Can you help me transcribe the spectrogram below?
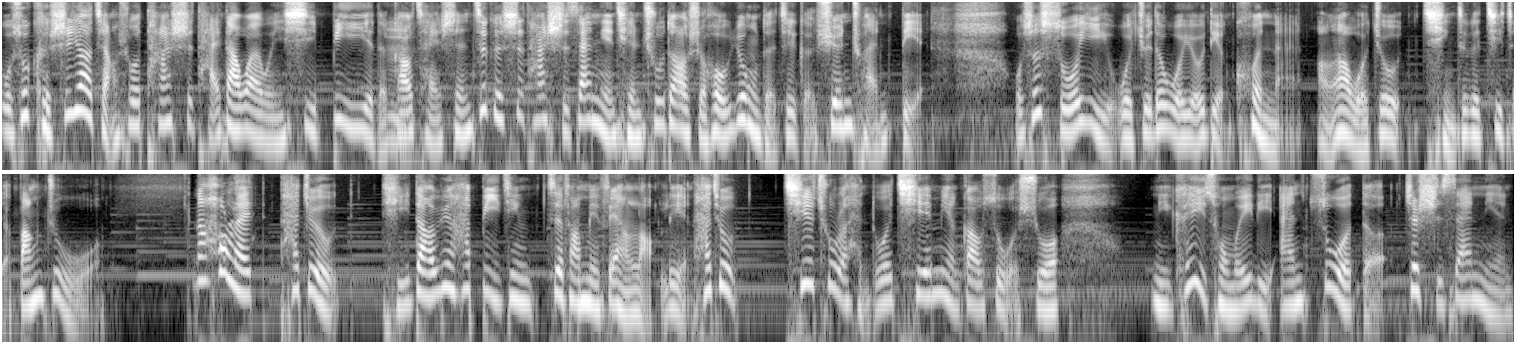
我说，可是要讲说他是台大外文系毕业的高材生，嗯、这个是他十三年前出道时候用的这个宣传点。我说，所以我觉得我有点困难啊，那我就请这个记者帮助我。那后来他就有。提到，因为他毕竟这方面非常老练，他就切出了很多切面，告诉我说：“你可以从韦里安做的这十三年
